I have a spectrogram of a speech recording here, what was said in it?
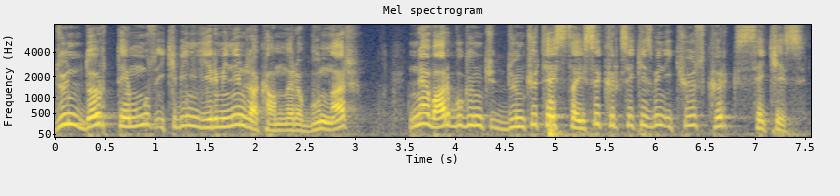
Dün 4 Temmuz 2020'nin rakamları bunlar. Ne var? Bugünkü dünkü test sayısı 48.248.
